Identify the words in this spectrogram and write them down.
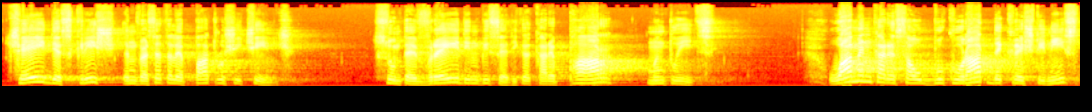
Cei descriși în versetele 4 și 5 sunt evrei din biserică care par mântuiți. Oameni care s-au bucurat de creștinism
